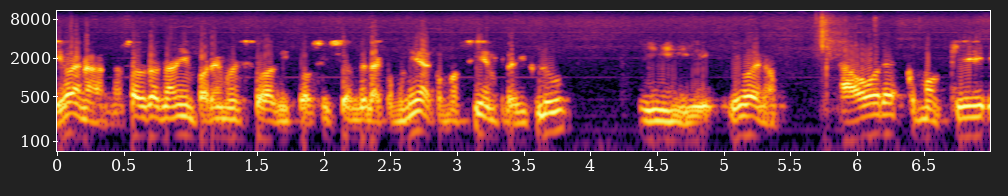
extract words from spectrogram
y bueno, nosotros también ponemos eso a disposición de la comunidad, como siempre, el club, y, y bueno, ahora es como que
